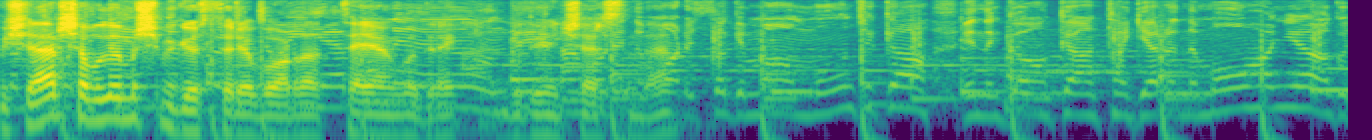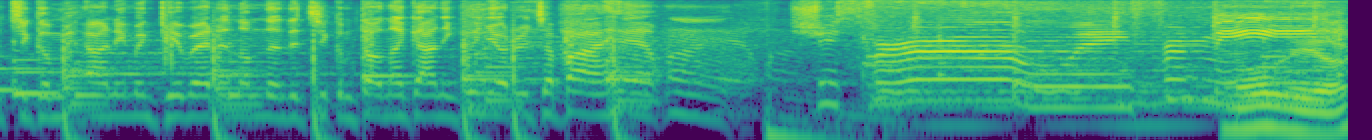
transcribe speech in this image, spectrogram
Bir şeyler çabalıyormuş gibi gösteriyor bu arada Taeyong'u direkt videonun içerisinde. ne oluyor?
